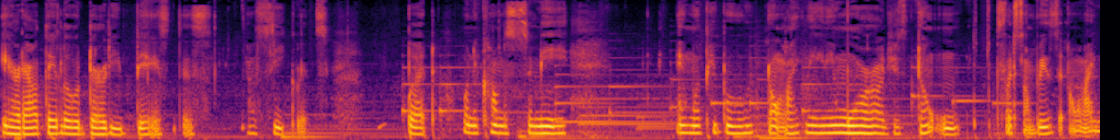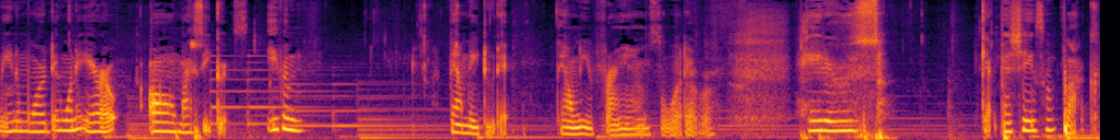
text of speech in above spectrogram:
aired out their little dirty business or secrets. But when it comes to me and when people don't like me anymore or just don't, for some reason, don't like me anymore, they want to air out all my secrets. Even family do that. Family, friends, or whatever. Haters, get my shades on black.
